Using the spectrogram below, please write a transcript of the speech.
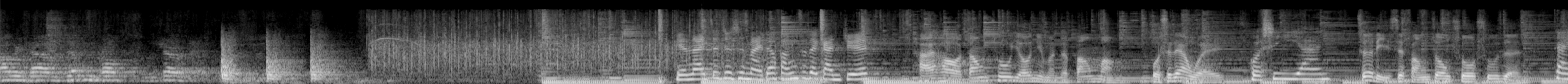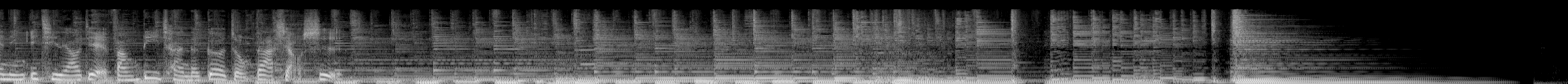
Now we have Devin Cox from Chardonnay. 原来这就是买到房子的感觉。还好当初有你们的帮忙。我是亮维，我是易安，这里是房仲说书人，带您一起了解房地产的各种大小事。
